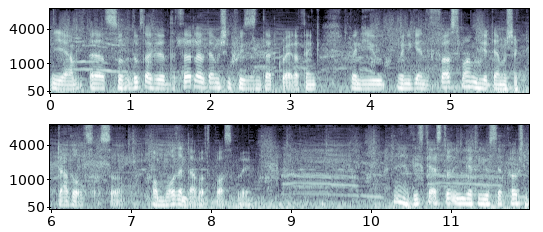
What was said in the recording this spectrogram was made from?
Yeah, uh, so it looks like the, the, third level damage increase isn't that great. I think when you when you gain the first one, your damage like doubles or so, or more than doubles possibly. Yeah, these guys don't even get to use their potion.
